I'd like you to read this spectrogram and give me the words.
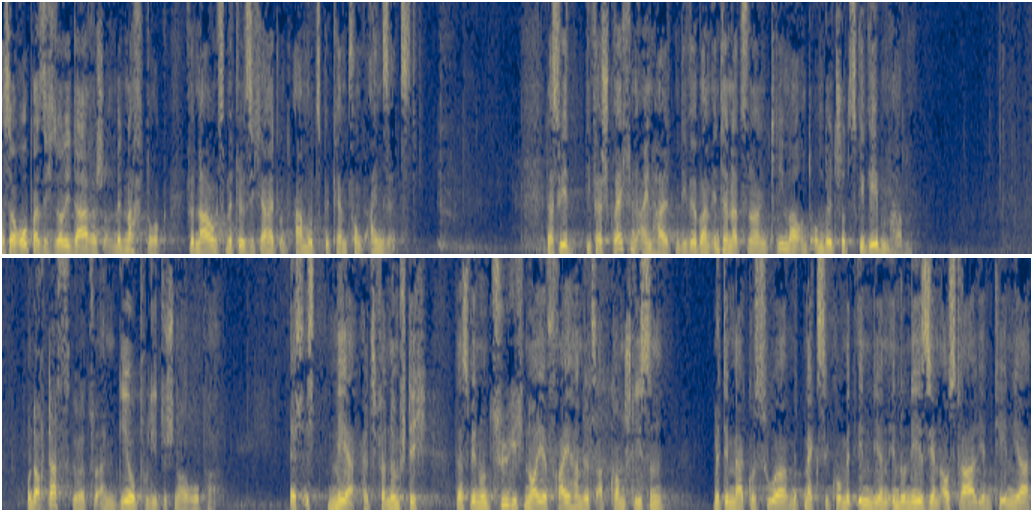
dass Europa sich solidarisch und mit Nachdruck für Nahrungsmittelsicherheit und Armutsbekämpfung einsetzt. dass wir die Versprechen einhalten, die wir beim internationalen Klima- und Umweltschutz gegeben haben. Und auch das gehört zu einem geopolitischen Europa. Es ist mehr als vernünftig, dass wir nun zügig neue Freihandelsabkommen schließen mit dem Mercosur, mit Mexiko, mit Indien, Indonesien, Australien, Kenia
